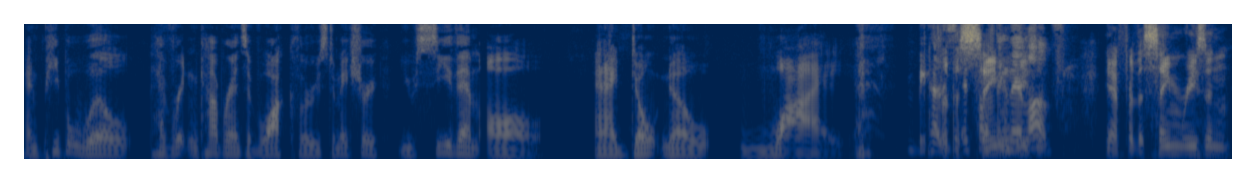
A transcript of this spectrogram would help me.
And people will have written comprehensive walkthroughs to make sure you see them all. And I don't know why. because for the it's same something they reason- love. yeah. For the same reason,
